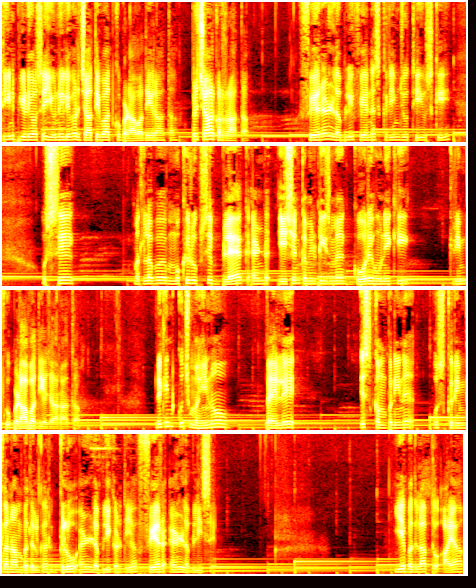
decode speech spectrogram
तीन पीढ़ियों से यूनिलीवर जातिवाद को बढ़ावा दे रहा था, प्रचार कर रहा था। Fair and lovely fairness cream जो थी उसकी, उससे मतलब मुख्य रूप से ब्लैक एंड एशियन कम्युनिटीज़ में गोरे होने की क्रीम को बढ़ावा दिया जा रहा था। लेकिन कुछ महीनों पहले इस कंपनी ने उस क्रीम का नाम बदलकर ग्लो एंड लवली कर दिया फेयर एंड लवली से। ये बदलाव तो आया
